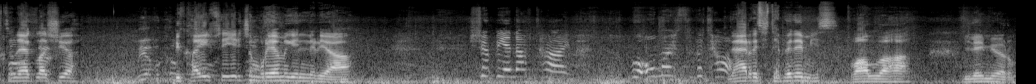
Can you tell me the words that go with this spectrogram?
Fırtına yaklaşıyor. Bir kayıp şehir için buraya mı gelinir ya? Neredesi tepede miyiz? Vallahi bilemiyorum.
